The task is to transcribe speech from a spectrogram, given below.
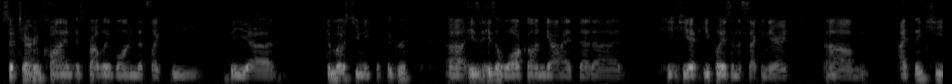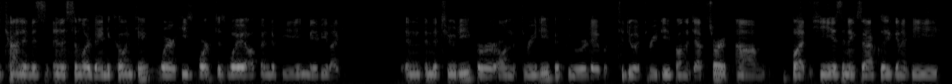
So Darren Klein is probably one that's like the the uh, the most unique of the group. Uh, he's he's a walk on guy that uh, he he he plays in the secondary. Um, I think he kind of is in a similar vein to Coen King, where he's worked his way up into being maybe like in, in the two deep or on the three deep if we were to, to do a three deep on the depth chart. Um, but he isn't exactly going to be,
